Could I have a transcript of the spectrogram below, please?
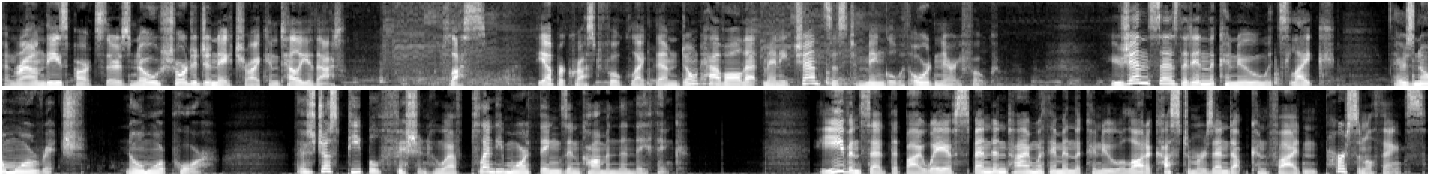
And round these parts, there's no shortage of nature, I can tell you that. Plus, the upper crust folk like them don't have all that many chances to mingle with ordinary folk. Eugene says that in the canoe, it's like there's no more rich, no more poor. There's just people fishing who have plenty more things in common than they think. He even said that by way of spending time with him in the canoe, a lot of customers end up confiding personal things.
